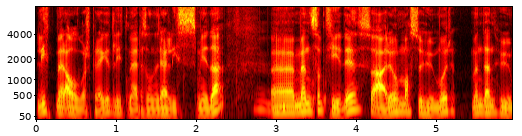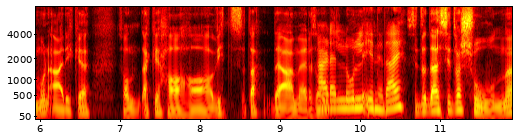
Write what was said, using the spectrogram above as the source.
litt mer alvorspreget, litt mer sånn realisme i det. Eh, men samtidig så er det jo masse humor. Men den humoren er ikke sånn Det er ikke ha-ha vitsete. Det er mer sånn Er det lol inni deg? Det er situasjonene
